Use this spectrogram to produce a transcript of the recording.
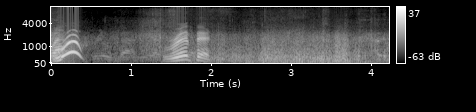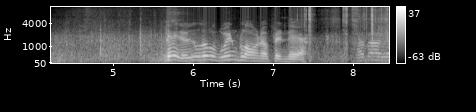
Woo! Really fast. ripping. Okay, there's a little wind blowing up in there. How about uh,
